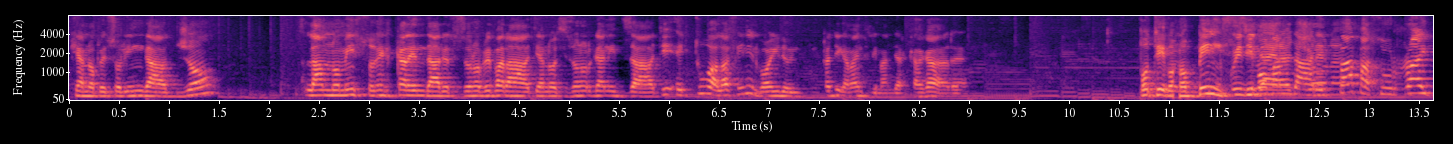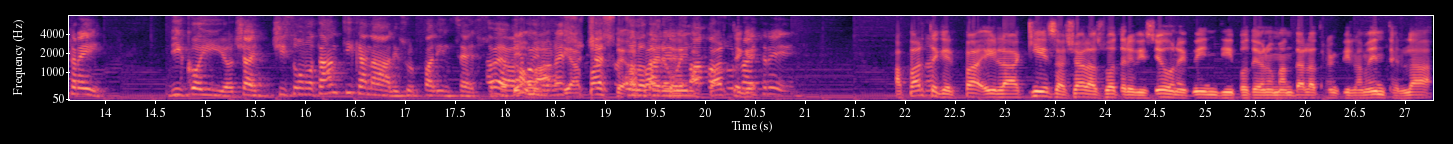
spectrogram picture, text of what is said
che hanno preso l'ingaggio, l'hanno messo nel calendario, si sono preparati, hanno- si sono organizzati e tu alla fine poi praticamente li mandi a cagare. Potevano benissimo mandare ragione. il Papa su Rai 3. Dico io, cioè ci sono tanti canali sul palinsesto. Vabbè, ma non è a successo parte- solo a per parte- il a parte Rai che- 3. A parte che pa- la Chiesa ha la sua televisione, quindi potevano mandarla tranquillamente là.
